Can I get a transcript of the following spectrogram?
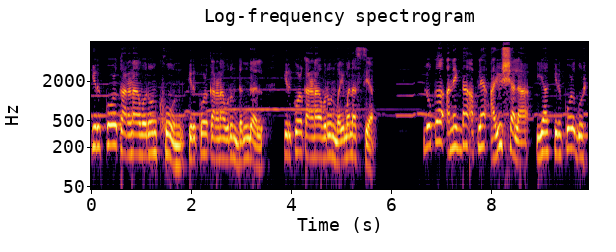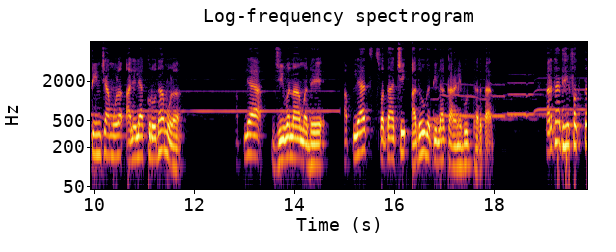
किरकोळ कारणावरून खून किरकोळ कारणावरून दंगल किरकोळ कारणावरून वैमनस्य. लोक अनेकदा आपल्या आयुष्याला या किरकोळ गोष्टींच्या मुळे आलेल्या क्रोधामुळं आपल्या जीवनामध्ये आपल्याच स्वतःची अधोगतीला कारणीभूत ठरतात. अर्थात हे फक्त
